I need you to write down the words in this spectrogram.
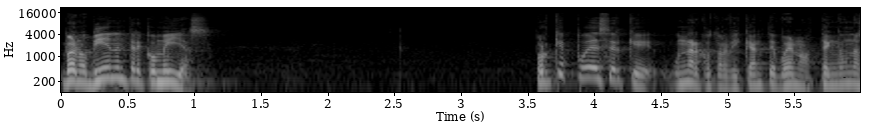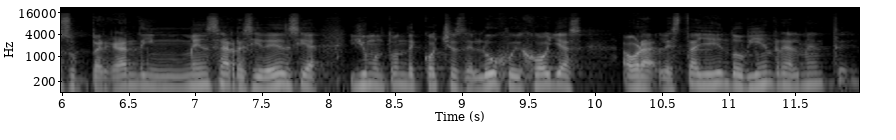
Bueno, bien entre comillas. ¿Por qué puede ser que un narcotraficante, bueno, tenga una súper grande, inmensa residencia y un montón de coches de lujo y joyas? Ahora, ¿le está yendo bien realmente?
